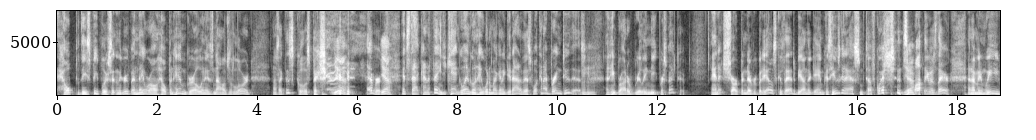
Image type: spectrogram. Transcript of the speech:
help these people who are sitting in the group. And they were all helping him grow in his knowledge of the Lord. I was like, this is the coolest picture Yeah. ever. Yeah. It's that kind of thing. You can't go in going, hey, what am I going to get out of this? What can I bring to this? Mm-hmm. And he brought a really neat perspective. And it sharpened everybody else because they had to be on their game because he was going to ask some tough questions Yeah. while he was there. And I mean, we,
